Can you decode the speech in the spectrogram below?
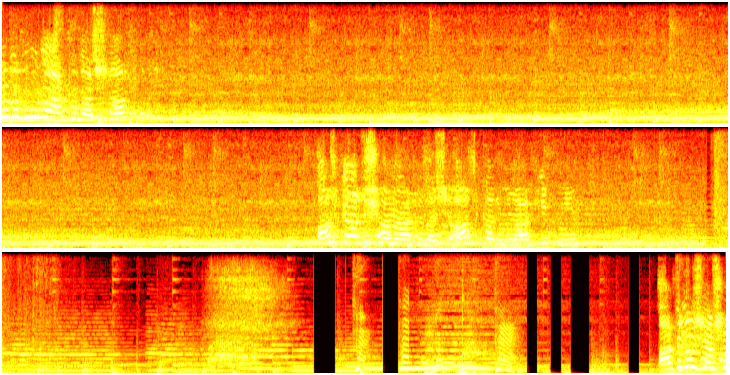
Çıkartma da burada arkadaşlar. Az kaldı şu an arkadaşlar. Kaldı merak etmeyin. Arkadaşlar şu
